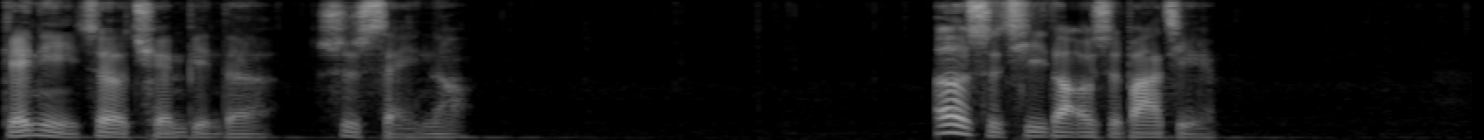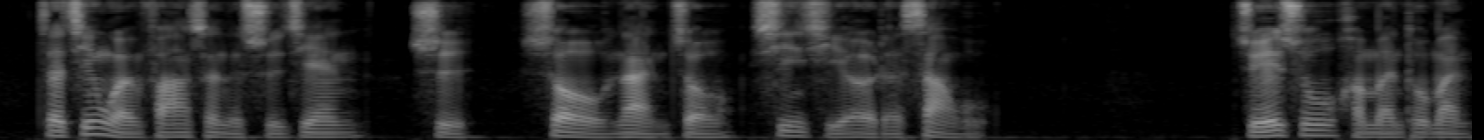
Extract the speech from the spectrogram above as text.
给你这权柄的是谁呢？”二十七到二十八节。这经文发生的时间是受难周星期二的上午。主耶稣和门徒们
